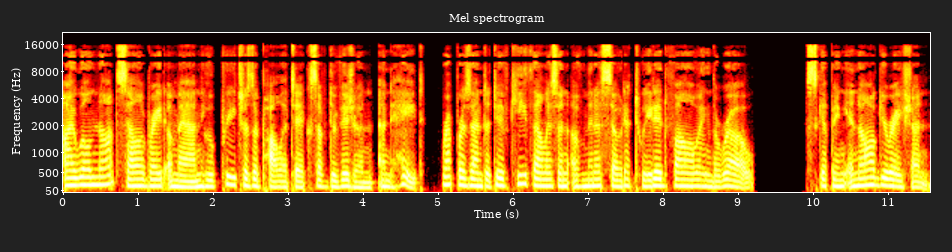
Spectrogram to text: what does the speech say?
I will not celebrate a man who preaches a politics of division and hate, Representative Keith Ellison of Minnesota tweeted following the row. Skipping inauguration.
